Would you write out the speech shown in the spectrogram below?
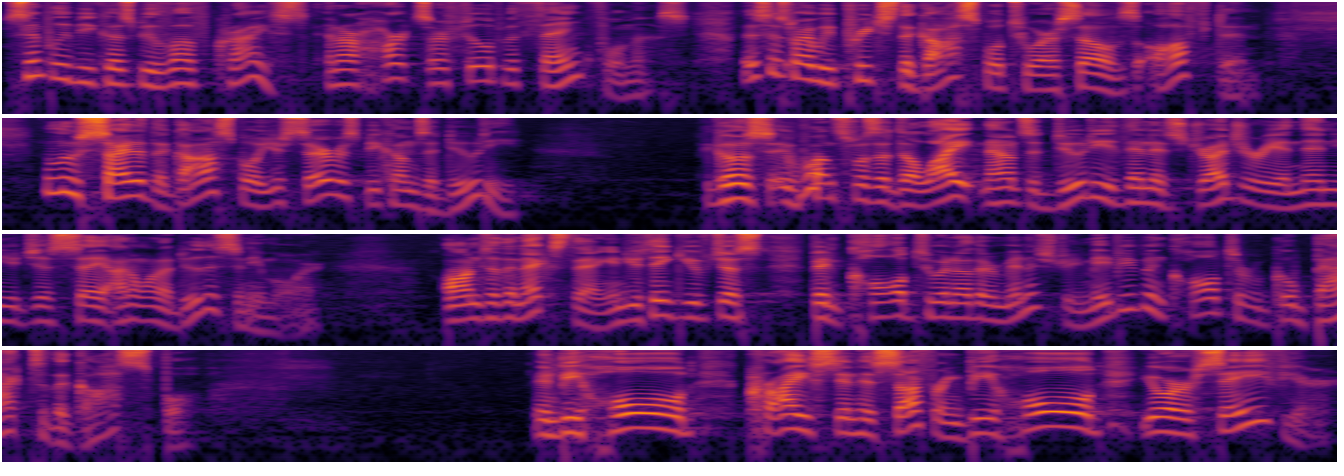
simply because we love Christ and our hearts are filled with thankfulness. This is why we preach the gospel to ourselves often. You lose sight of the gospel, your service becomes a duty. It goes, it once was a delight, now it's a duty, then it's drudgery, and then you just say, I don't want to do this anymore. On to the next thing. And you think you've just been called to another ministry. Maybe you've been called to go back to the gospel. And behold Christ in his suffering. Behold your Savior.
